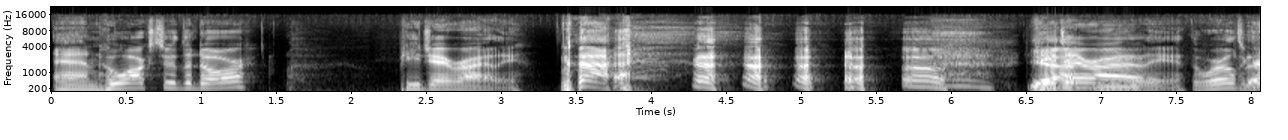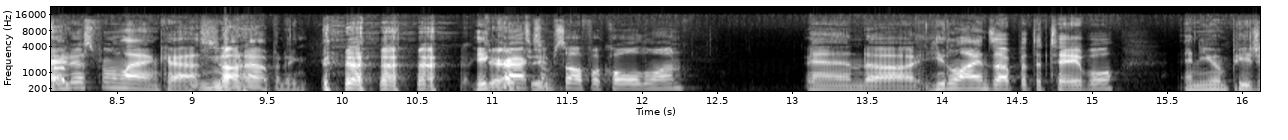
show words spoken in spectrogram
And who walks through the door? PJ Reilly. Yeah, PJ Reilly, the world's greatest from Lancaster. Not happening. He cracks himself a cold one, and uh, he lines up at the table, and you and PJ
